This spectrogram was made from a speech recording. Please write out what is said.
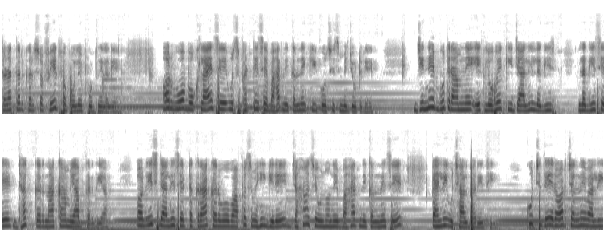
तड़ातर कर सफ़ेद फपोले फूटने लगे और वो बौखलाए से उस भट्टी से बाहर निकलने की कोशिश में जुट गए। जिन्हें बुद्ध राम ने एक लोहे की जाली लगी लगी से ढक कर नाकामयाब कर दिया और इस जाली से टकरा कर वो वापस वहीं गिरे जहाँ से उन्होंने बाहर निकलने से पहली उछाल भरी थी। कुछ देर और चलने वाली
